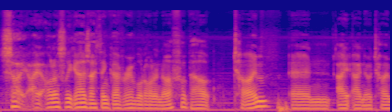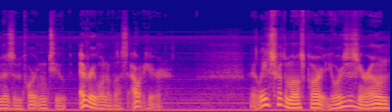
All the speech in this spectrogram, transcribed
so I, I, honestly, guys, I think I've rambled on enough about time, and I, I know time is important to every one of us out here. At least for the most part, yours is your own.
